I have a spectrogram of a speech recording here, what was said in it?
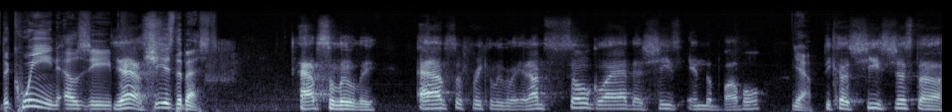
the queen, LZ. Yes. She is the best. Absolutely. Absolutely. And I'm so glad that she's in the bubble Yeah. because she's just a,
